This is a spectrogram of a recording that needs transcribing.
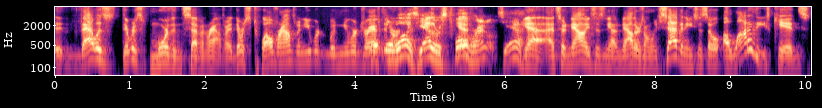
that was there was more than seven rounds, right? There was twelve rounds when you were when you were drafted. There, there was, yeah, there was twelve yeah. rounds, yeah, yeah. And so now he says, you know, now there's only seven. He says, so a lot of these kids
